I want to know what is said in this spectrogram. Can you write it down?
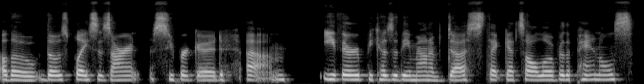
although those places aren't super good um, either because of the amount of dust that gets all over the panels.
